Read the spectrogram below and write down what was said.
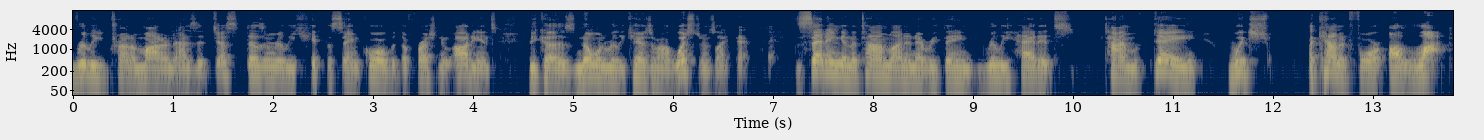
Really trying to modernize it just doesn't really hit the same chord with a fresh new audience because no one really cares about westerns like that. The setting and the timeline and everything really had its time of day, which accounted for a lot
